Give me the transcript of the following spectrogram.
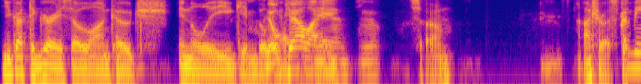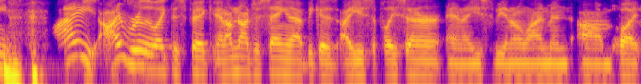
you got the greatest O line coach in the league in Bill Bill Callahan. Yeah. So I trust I mean, I I really like this pick, and I'm not just saying that because I used to play center and I used to be an lineman. Um, but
